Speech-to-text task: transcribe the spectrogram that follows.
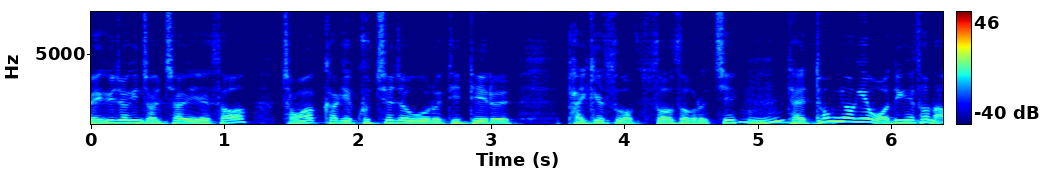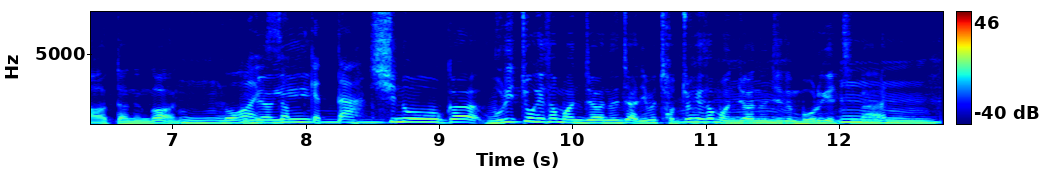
외교적인 절차에 의해서 정확하게 구체적으로 디테일을 밝힐 수가 없어서 그렇지 음. 대통령의 워딩에서 나왔다는 건 음, 분명히 있었겠다. 신호가 우리 쪽에서 먼저 왔는지 아니면 저쪽에서 음. 먼저 왔는지는 모르겠지만 음.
